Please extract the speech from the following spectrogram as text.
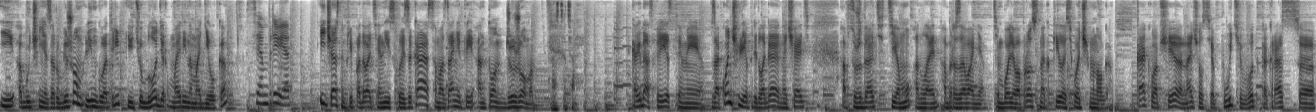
и обучения за рубежом LinguaTrip, YouTube-блогер Марина Могилка. Всем привет! И частный преподаватель английского языка, самозанятый Антон Джужоман. Здравствуйте. Когда с приветствиями закончили, я предлагаю начать обсуждать тему онлайн-образования. Тем более вопросов накопилось очень много. Как вообще начался путь вот как раз э,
